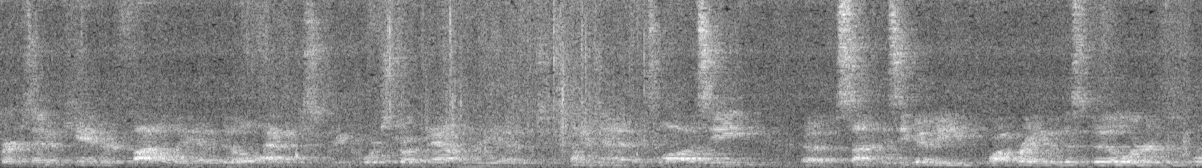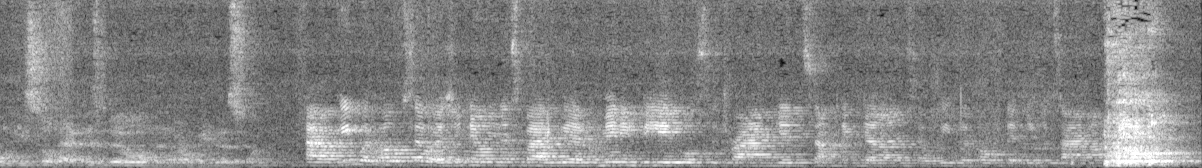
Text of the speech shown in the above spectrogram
Representative Kander filed a uh, bill after the Supreme Court struck down the uh, 2010 ethics law. Is he, uh, is he going to be cooperating with this bill or will he still have his bill and then there will be this one? Uh, we would hope so. As you know, in this body, we have many vehicles to try and get something done, so we would hope that he would sign on.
